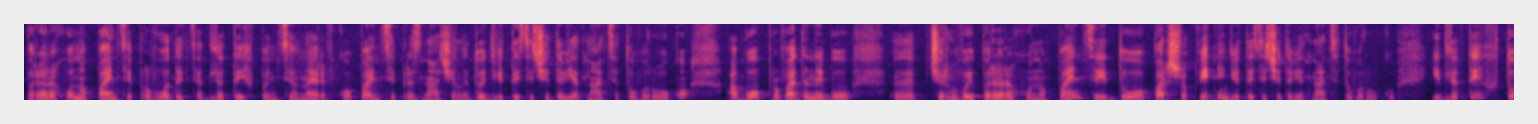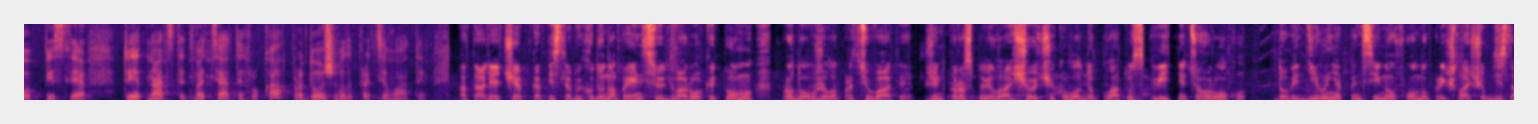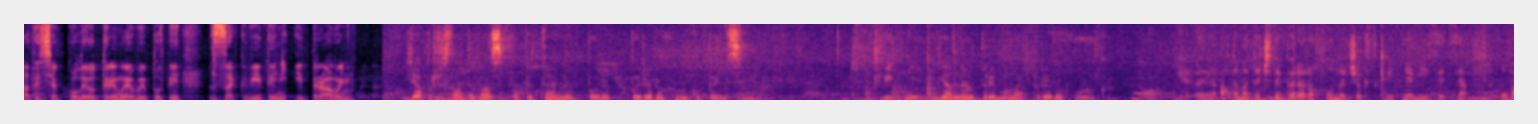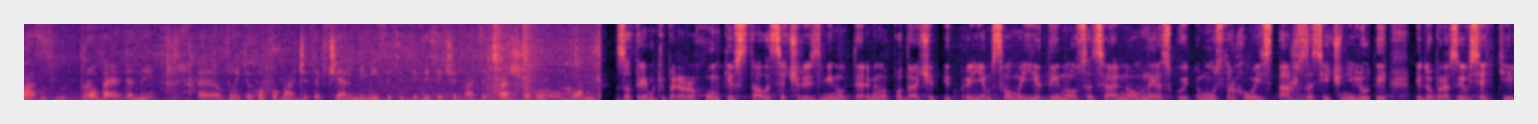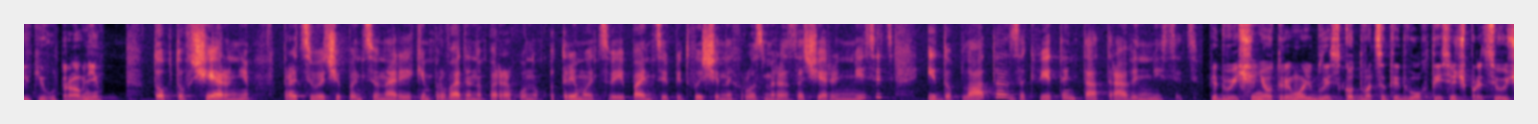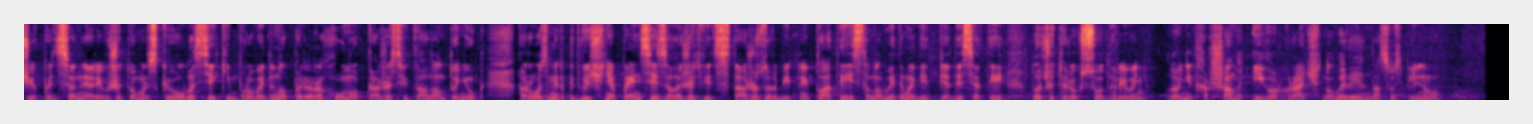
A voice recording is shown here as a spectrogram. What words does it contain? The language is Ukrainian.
Перерахунок пенсій проводиться для тих пенсіонерів, кого пенсії призначили до 2019 року, або проведений був е, черговий перерахунок пенсій до 1 квітня 2019 року. І для тих, хто після 19-20 роках продовжували працювати. Наталія Чепка після виходу на пенсію два роки тому продовжила працювати. Жінка розповіла, що очікувала доплату з квітня цього року. До відділення пенсійного фонду прийшла, щоб дізнатися, коли отримає виплати за квітень і травень. Я прийшла до вас по питанню про перерахунку пенсії. В квітні я не отримала перерахунок. Е, Автоматичний перерахуночок з квітня місяця у вас проведений. Е, Ви його побачите в червні місяці 2021 року. Затримки перерахунків сталися через зміну терміну подачі підприємствами єдиного соціального внеску, і тому страховий стаж за січень-лютий відобразився тільки у травні. Тобто в червні працюючі пенсіонери, яким проведено перерахунок, отримують свої пенсії в підвищених розмірах за червень місяць і доплата за квітень та травень місяць. Підвищення отримують близько 22 тисяч працюючих пенсіонерів Житомирської області, яким проведено перерахунок, каже Світлана Антонюк. Розмір підвищення пенсій залежить від стажу заробітної плати і становитиме від 50 до 400 гривень. Леонід Харшан, Ігор Грач. Новини на Суспільному.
